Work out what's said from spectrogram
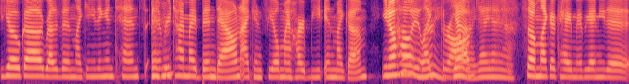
yoga rather than like anything intense. Every time I bend down, I can feel my heartbeat in my gum. You know how it like Right. throbs? Yeah, yeah, yeah, yeah. So I'm like, okay, maybe I need to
